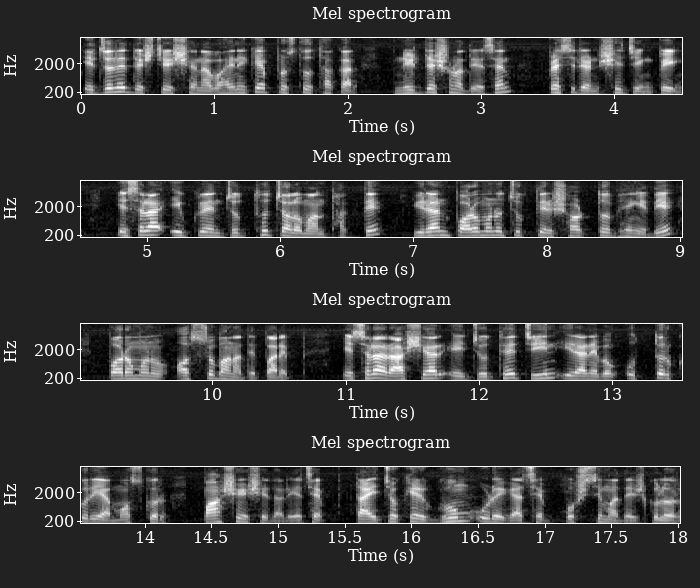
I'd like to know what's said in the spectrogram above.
এজন্য দেশটির সেনাবাহিনীকে প্রস্তুত থাকার নির্দেশনা দিয়েছেন প্রেসিডেন্ট শি জিনপিং। এছাড়া ইউক্রেন যুদ্ধ চলমান থাকতে ইরান পরমাণু চুক্তির শর্ত ভেঙে দিয়ে পরমাণু অস্ত্র বানাতে পারে। এছাড়া রাশিয়ার এই যুদ্ধে চীন, ইরান এবং উত্তর কোরিয়া মস্কোর পাশে এসে দাঁড়িয়েছে। তাই চোখের ঘুম উড়ে গেছে পশ্চিমা দেশগুলোর।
